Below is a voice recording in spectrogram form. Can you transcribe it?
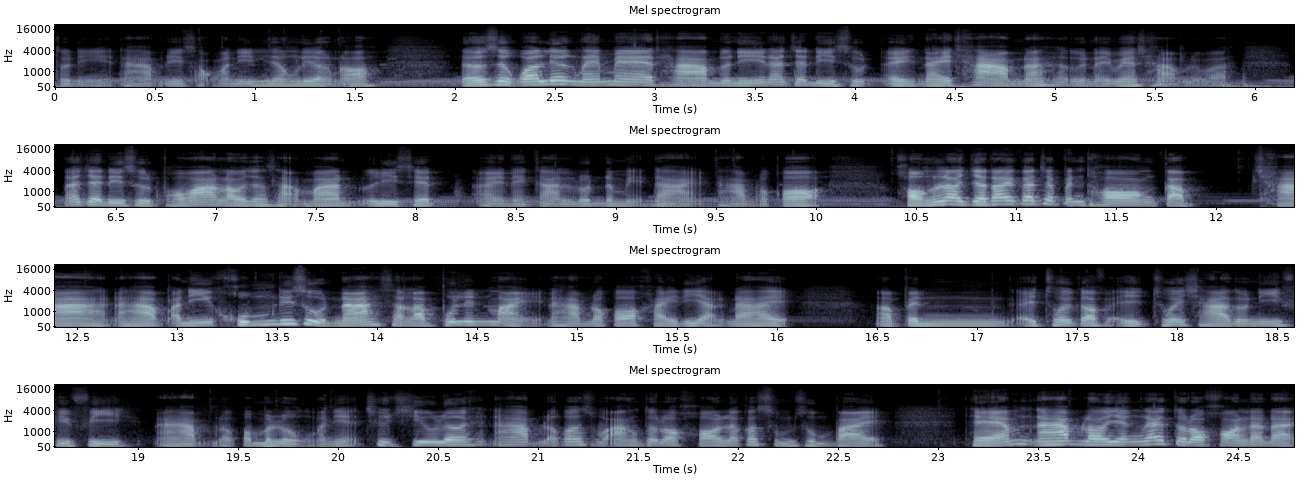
ตัวนี้นะครับนี่สองอันนี้ที่ต้องเลือกเนาะแต่รู้สึกว่าเลือก Nightmare Time ตัวนี้น่าจะดีสุดเอ้ย Night Time นะเออ Nightmare Time เลยว่าน่าจะดีสุดเพราะว่าเราจะสามารถรีเซ็ตไอในการลดดาเมจได้นะครับแล้วก็ของที่เราจะได้ก็จะเป็นทองกับชานะครับ อันนี้คุ้มที่สุดนะสำหรับผู้เล่นใหม่นะครับ แล้วก็ใครที่อยากได้ เป็นไอ้ถ้วยกาแฟไอ้ถ้วยชาตัวนี้ฟรีๆนะครับแล้วก็มาลงอันนี้ชิวๆเลยนะครับแล้วก็วางตัวละครแล้วก็สุ่มๆไป แถมนะครับเรายังได้ตัวละครระดับ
